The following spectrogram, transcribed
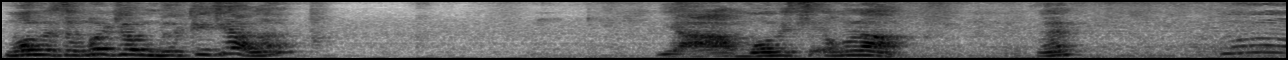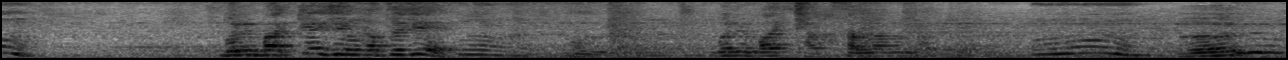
몸에서 뭘 좀 느끼지 않아? 야, 몸이 세구나. 응? 응. 머리 막 깨지는 것 같지? 응. 응. 머리 막 작살나는 것 같아. 응. 어휴.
